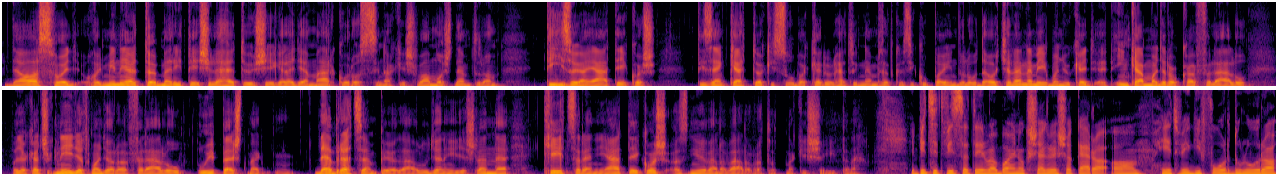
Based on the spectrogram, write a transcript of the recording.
de az, hogy, hogy minél több merítési lehetősége legyen Márko Rosszinak, és van most nem tudom, tíz olyan játékos, 12, aki szóba kerülhet, hogy nemzetközi kupainduló, de hogyha lenne még mondjuk egy, egy inkább magyarokkal felálló, vagy akár csak négy-öt magyarral felálló Újpest, meg Debrecen például ugyanígy, és lenne kétszer ennyi játékos, az nyilván a válogatottnak is segítene. Egy picit visszatérve a bajnokságra és akár a, a hétvégi fordulóra,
